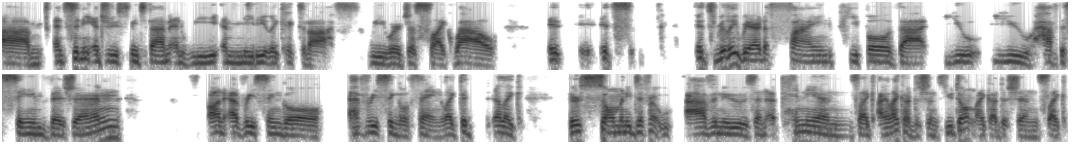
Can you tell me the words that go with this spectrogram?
Um, and Sydney introduced me to them, and we immediately kicked it off. We were just like, wow, it, it's it's really rare to find people that you you have the same vision on every single every single thing. Like the like there's so many different avenues and opinions. Like, I like auditions. You don't like auditions. Like,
